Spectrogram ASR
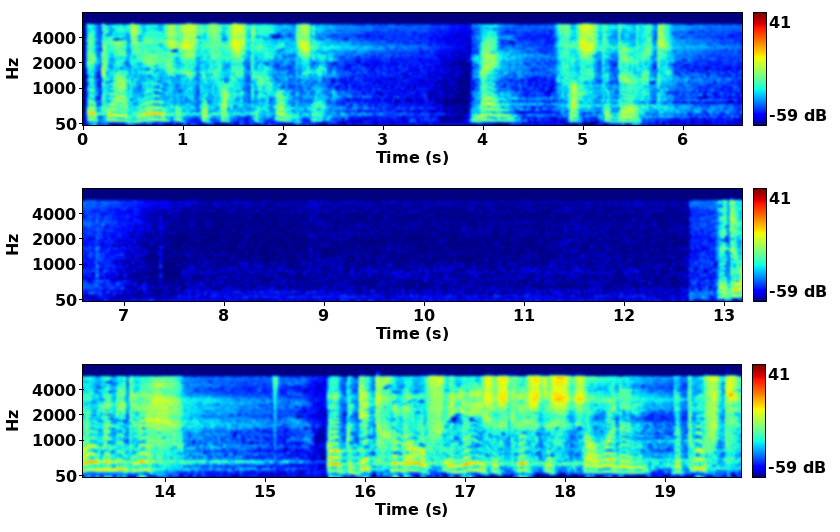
Ik laat Jezus de vaste grond zijn. Mijn vaste burcht. We dromen niet weg. Ook dit geloof in Jezus Christus zal worden beproefd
